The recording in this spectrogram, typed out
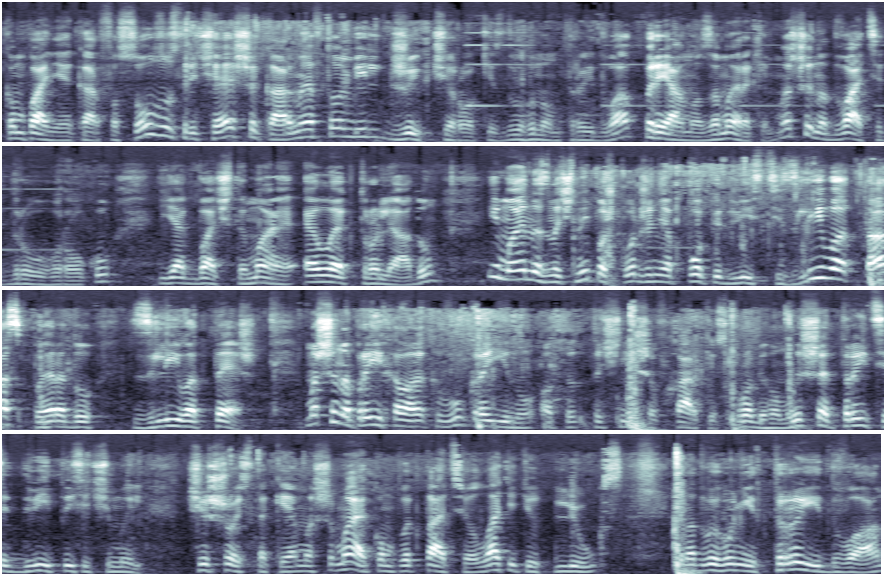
Компанія Carfosol зустрічає шикарний автомобіль Jeep Cherokee з двигуном 3.2 прямо з Америки. Машина 22-го року, як бачите, має електроляду і має незначні пошкодження по підвісці зліва та спереду зліва теж. Машина приїхала в Україну, от, точніше в Харків, з пробігом лише 32 тисячі миль чи щось таке. Має комплектацію Latitude Lux на двигуні 3.2.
